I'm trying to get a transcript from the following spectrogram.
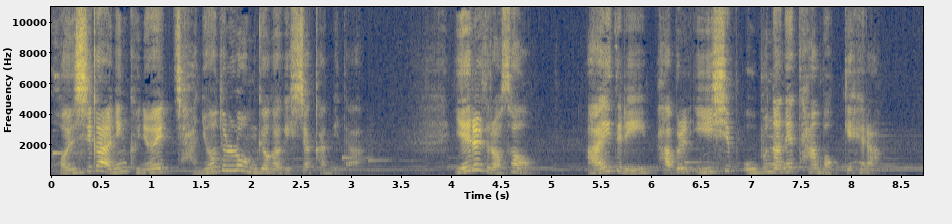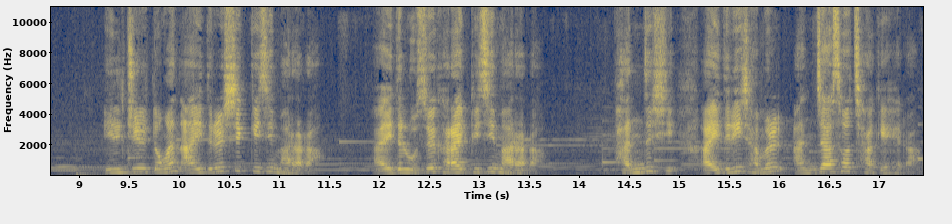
권 씨가 아닌 그녀의 자녀들로 옮겨가기 시작합니다. 예를 들어서 아이들이 밥을 25분 안에 다 먹게 해라. 일주일 동안 아이들을 씻기지 말아라. 아이들 옷을 갈아입히지 말아라. 반드시 아이들이 잠을 앉아서 자게 해라.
